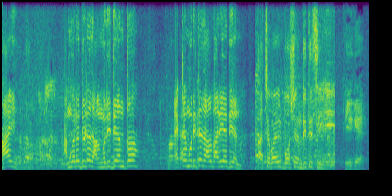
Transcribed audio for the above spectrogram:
ভাই আমার দুইটা ঝালমুড়ি দিয়েন তো। একটা মুড়িতে ঝাল বাড়িয়ে দিয়েন। আচ্ছা ভাই বসেন দিতেছি। ঠিক আছে।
